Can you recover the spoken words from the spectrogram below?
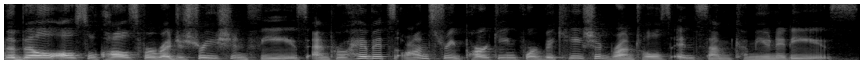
The bill also calls for registration fees and prohibits on street parking for vacation rentals in some communities.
